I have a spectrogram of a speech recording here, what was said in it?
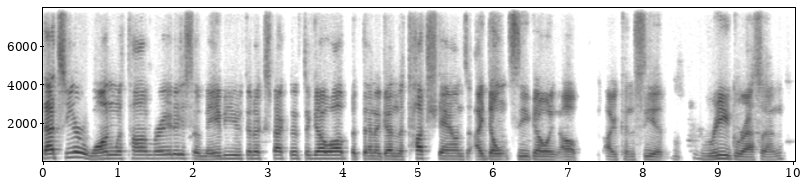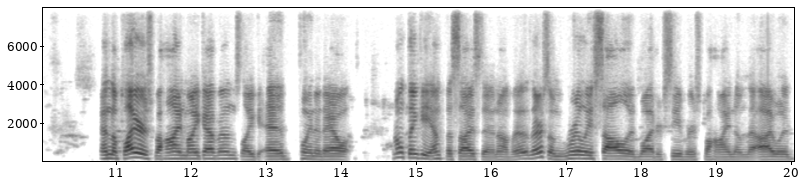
that's year one with Tom Brady. So maybe you could expect it to go up, but then again, the touchdowns I don't see going up. I can see it regressing, and the players behind Mike Evans, like Ed pointed out, I don't think he emphasized it enough. Uh, There's some really solid wide receivers behind him that I would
